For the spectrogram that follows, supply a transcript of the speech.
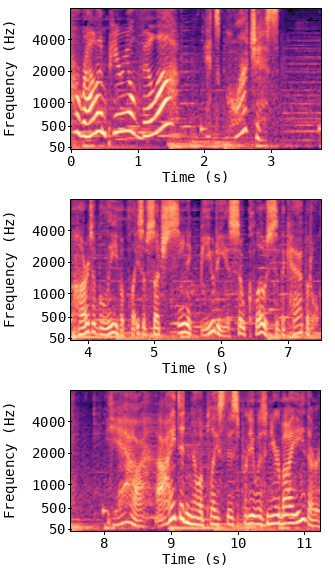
This is Karel Imperial Villa? It's gorgeous. Hard to believe a place of such scenic beauty is so close to the capital. Yeah, I didn't know a place this pretty was nearby either.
